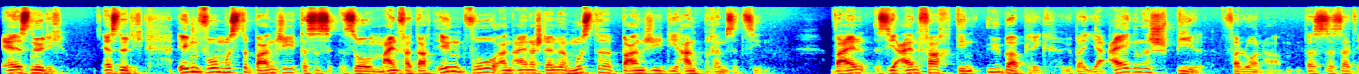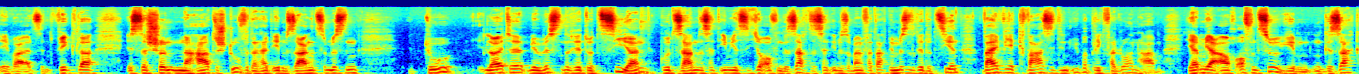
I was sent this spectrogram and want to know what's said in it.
er ist nötig. Er ist nötig. Irgendwo musste Bungie, das ist so mein Verdacht, irgendwo an einer Stelle musste Bungie die Handbremse ziehen. Weil sie einfach den Überblick über ihr eigenes Spiel verloren haben. Das ist halt eben als Entwickler, ist das schon eine harte Stufe, dann halt eben sagen zu müssen, du, Leute, wir müssen reduzieren. Gut, sie das halt eben jetzt nicht so offen gesagt, das halt eben so mein Verdacht, wir müssen reduzieren, weil wir quasi den Überblick verloren haben. Die haben ja auch offen zugegeben und gesagt,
